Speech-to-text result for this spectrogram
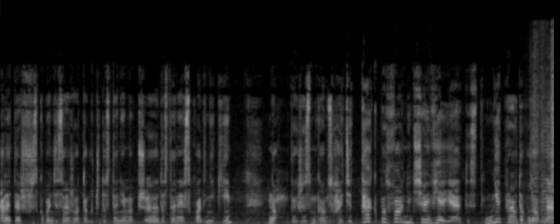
ale też wszystko będzie zależało od tego, czy dostaniemy, dostanie składniki. No, także zmykam, słuchajcie, tak potwornie dzisiaj wieje, to jest nieprawdopodobne.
